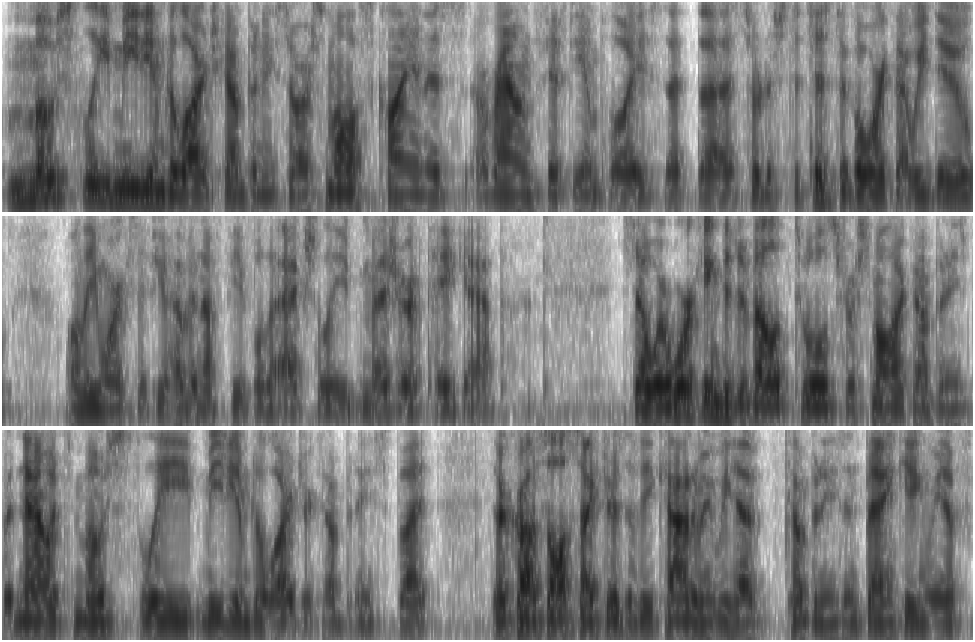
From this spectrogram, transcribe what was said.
Mostly medium to large companies. So, our smallest client is around 50 employees. That the sort of statistical work that we do only works if you have enough people to actually measure a pay gap. So we're working to develop tools for smaller companies, but now it's mostly medium to larger companies. But they're across all sectors of the economy. We have companies in banking, we have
